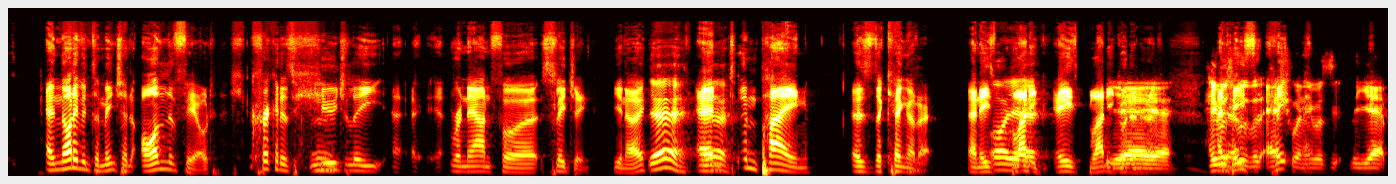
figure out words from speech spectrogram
and not even to mention on the field, cricket Mm. is hugely uh, uh, renowned for sledging. You know, yeah, and yeah. Tim Paine is the king of it, and he's Oh, yeah. bloody, he's bloody Yeah, good at it. yeah. He And was he's- with he- when He, was the yap.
